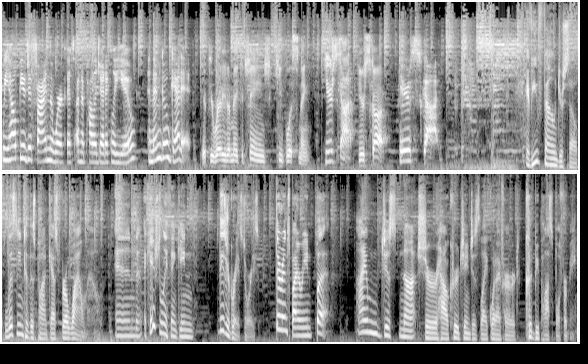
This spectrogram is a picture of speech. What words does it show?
We help you define the work that's unapologetically you and then go get it. If you're ready to make a change, keep listening. Here's Scott. Here's Scott. Here's Scott. If you've found yourself listening to this podcast for a while now and occasionally thinking, these are great stories, they're inspiring, but I'm just not sure how career changes like what I've heard could be possible for me.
